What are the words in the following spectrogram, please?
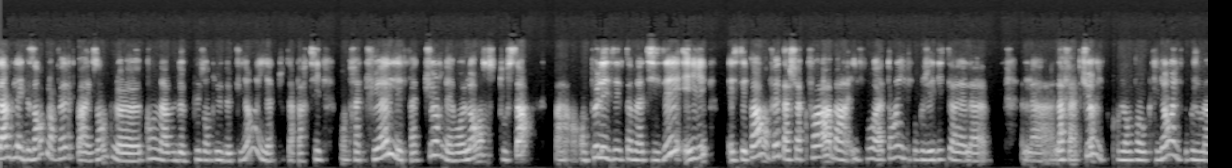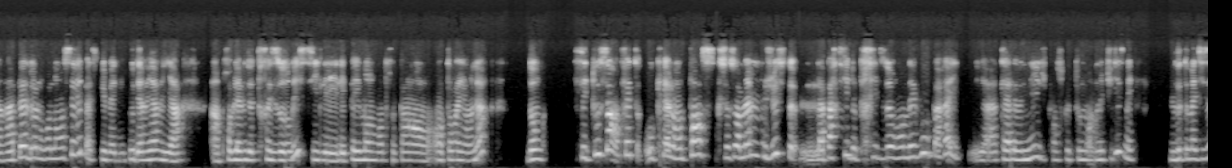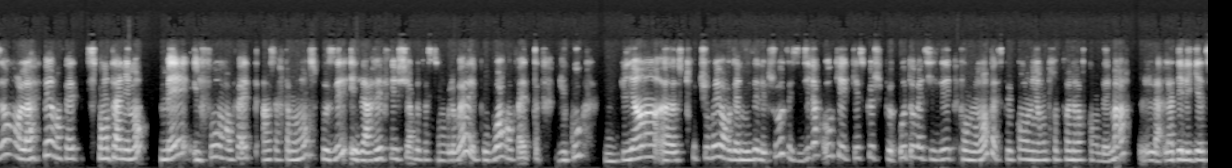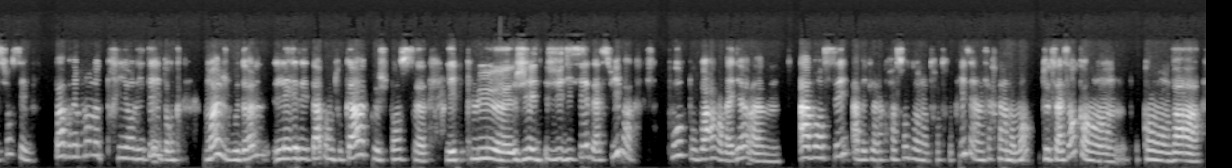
simple exemple, en fait, par exemple, euh, quand on a de plus en plus de clients, il y a toute la partie contractuelle, les factures, les relances, tout ça. Bah, on peut les automatiser et, et c'est pas en fait à chaque fois, ben, il faut attendre, il faut que j'édite la, la, la, facture, il faut que l'envoie au client, il faut que je me rappelle de le relancer parce que bah, du coup derrière il y a un problème de trésorerie si les, les paiements ne rentrent pas en, temps et en heure. Donc c'est tout ça en fait auquel on pense, que ce soit même juste la partie de prise de rendez-vous, pareil. Il y a Calendly, je pense que tout le monde l'utilise, mais l'automatisation, on l'a fait en fait spontanément, mais il faut en fait à un certain moment se poser et la réfléchir de façon globale et pouvoir en fait du coup bien euh, structurer, organiser les choses et se dire ok qu'est-ce que je peux automatiser pour le moment? Parce que quand on est entrepreneur, quand on démarre, la délégation c'est pas vraiment notre priorité. Donc moi je vous donne les étapes en tout cas que je pense euh, les plus euh, judicieuses à suivre pour pouvoir, on va dire, euh, avancer avec la croissance de notre entreprise à un certain moment. De toute façon, quand, quand on va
